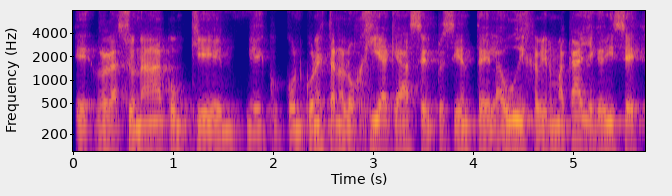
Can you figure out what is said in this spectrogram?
relacionada con, que, con, con, esta analogía que hace el presidente de la UDI, Javier Macaya, que dice,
